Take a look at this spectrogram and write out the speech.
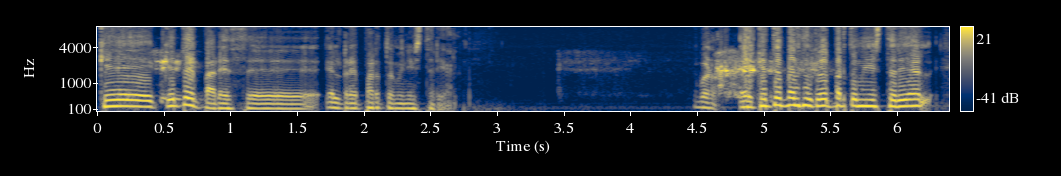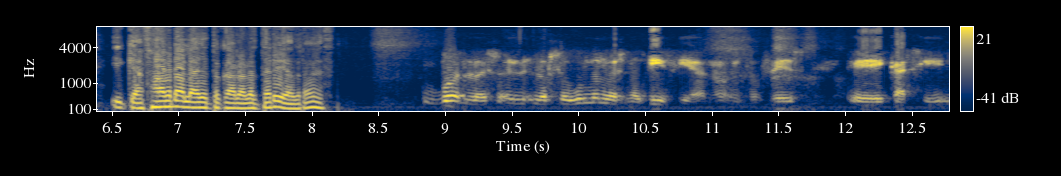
¿Qué, sí, ¿qué te parece el reparto ministerial? Bueno, eh, ¿qué te parece el reparto ministerial y que a Fabra le haya tocado la lotería otra vez? Bueno, lo segundo no es noticia, ¿no? Entonces, eh, casi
